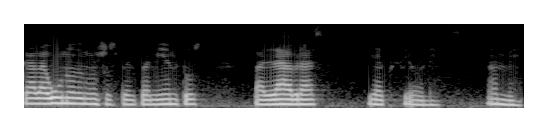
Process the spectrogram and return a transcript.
cada uno de nuestros pensamientos, palabras y acciones. Amén.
